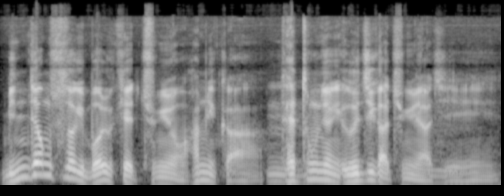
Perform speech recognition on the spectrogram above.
민정수석이 뭘 이렇게 중요합니까? 음. 대통령의 의지가 중요하지.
